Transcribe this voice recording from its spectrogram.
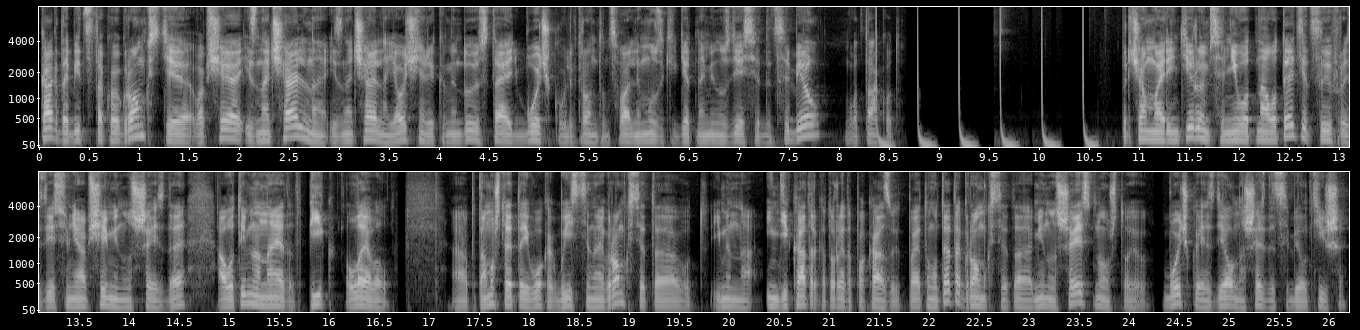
Как добиться такой громкости? Вообще изначально, изначально я очень рекомендую ставить бочку в электронно-танцевальной музыке где-то на минус 10 дБ, вот так вот. Причем мы ориентируемся не вот на вот эти цифры, здесь у меня вообще минус 6, да, а вот именно на этот пик level. А, потому что это его как бы истинная громкость, это вот именно индикатор, который это показывает. Поэтому вот эта громкость это минус 6, ну что бочку я сделал на 6 дБ тише.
